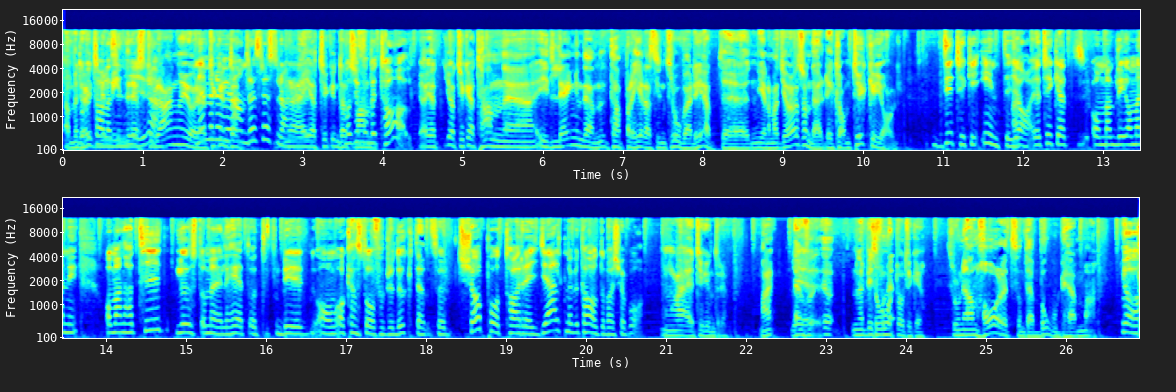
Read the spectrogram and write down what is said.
Ja, men det få har inte med betala sin min hyra. restaurang att göra. Nej, men det är ju andras restauranger. Nej, jag tycker inte måste man... få betalt. Ja, jag, jag tycker att han eh, i längden tappar hela sin trovärdighet eh, genom att göra sån där reklam, tycker jag. Det tycker inte jag. Jag tycker att om man, blir, om man, om man har tid, lust och möjlighet och, blir, och, och kan stå för produkten så kör på, ta rejält med betalt och bara kör på. Nej, jag tycker inte det. Nej, det, Eh, det blir tror svårt ni- då tycker jag. Tror ni han har ett sånt där bord hemma? Ja,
